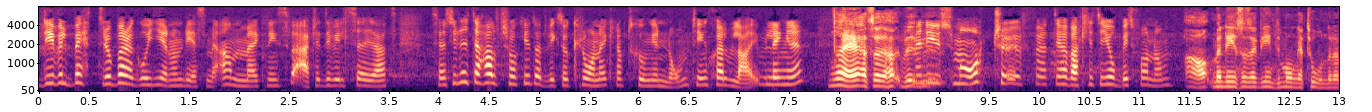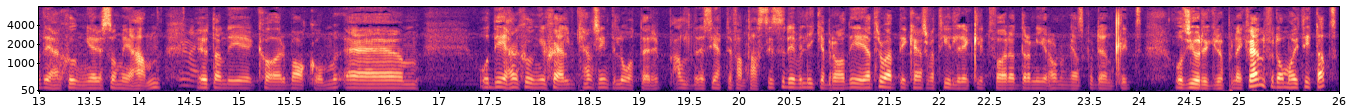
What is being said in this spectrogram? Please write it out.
Det är väl bättre att bara gå igenom det som är anmärkningsvärt. Det vill säga att det känns ju lite halvtråkigt att Viktor Krone knappt sjunger någonting själv live längre. Nej, alltså, men det är ju smart för att det har varit lite jobbigt för honom. Ja, men det är som sagt det är inte många toner av det han sjunger som är han, Nej. utan det är kör bakom. Ehm, och det han sjunger själv kanske inte låter alldeles jättefantastiskt så det är väl lika bra det. Jag tror att det kanske var tillräckligt för att dra ner honom ganska ordentligt hos jurygrupperna ikväll för de har ju tittat.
